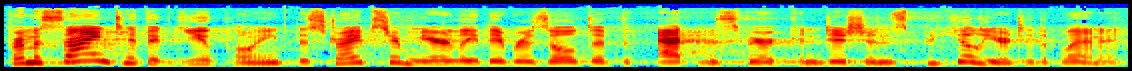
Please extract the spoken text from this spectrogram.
From a scientific viewpoint, the stripes are merely the result of atmospheric conditions peculiar to the planet.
